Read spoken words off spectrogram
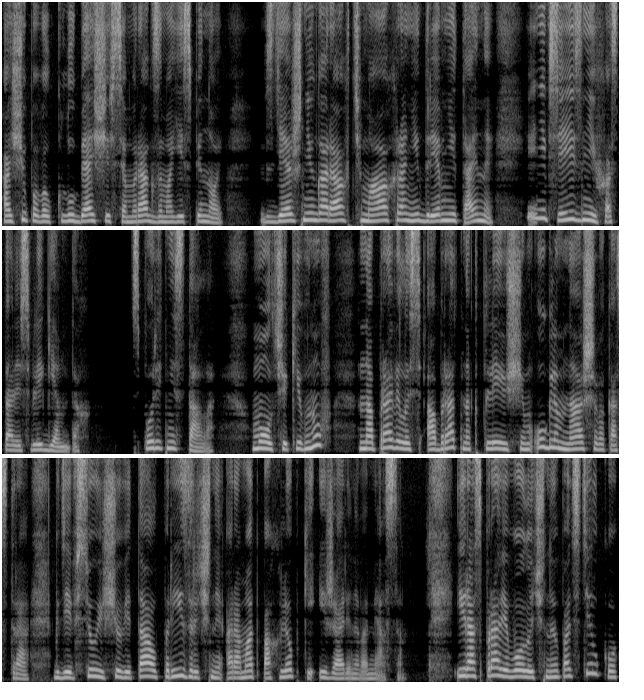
ощупывал клубящийся мрак за моей спиной. В здешних горах тьма хранит древние тайны, и не все из них остались в легендах. Спорить не стала. Молча кивнув, направилась обратно к тлеющим углям нашего костра, где все еще витал призрачный аромат похлебки и жареного мяса. И, расправив волочную подстилку,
